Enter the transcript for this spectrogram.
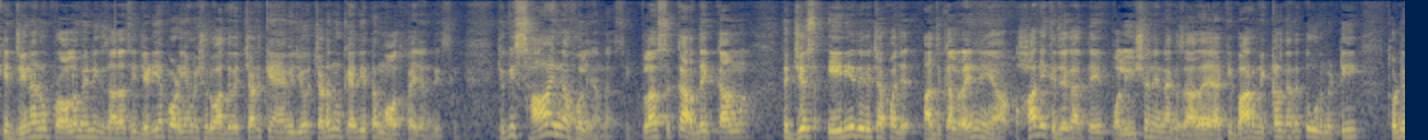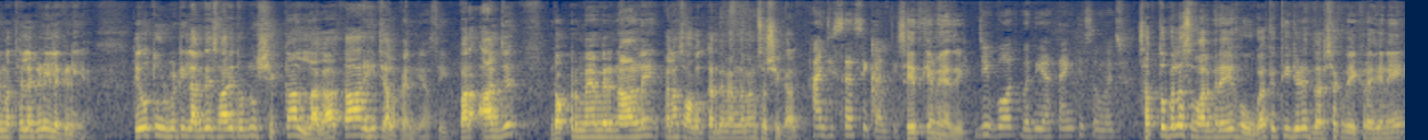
ਕਿ ਜਿਨ੍ਹਾਂ ਨੂੰ ਪ੍ਰੋਬਲਮ ਇੰਨੀ ਕੁ ਜ਼ਿਆਦਾ ਸੀ, ਜਿਹੜੀਆਂ ਪੌੜੀਆਂ ਮੈਂ ਸ਼ੁਰੂਆਤ ਦੇ ਵਿੱਚ ਚੜ੍ਹ ਕੇ ਆਇਆ ਵੀ ਜੇ ਉਹ ਚੜ੍ਹਨ ਨੂੰ ਕਹਿ ਦਈਏ ਤਾਂ ਮੌਤ ਪੈ ਜਾਂਦੀ ਸੀ। ਕਿਉਂਕਿ ਸਾਹ ਇੰਨਾ ਫੁੱਲ ਜਾਂਦਾ ਸੀ। ਪਲੱਸ ਘਰ ਦੇ ਕੰਮ ਤੇ ਜਿਸ ਏਰੀਆ ਦੇ ਵਿੱਚ ਆਪਾਂ ਅੱਜ ਕੱਲ ਰਹਿੰਦੇ ਆ ਹਰ ਇੱਕ ਜਗ੍ਹਾ ਤੇ ਪੋਲਿਊਸ਼ਨ ਇੰਨਾ ਕੁ ਜ਼ਿਆਦਾ ਹੈ ਕਿ ਬਾਹਰ ਨਿਕਲਦੇ ਆ ਤੇ ਧੂੜ ਮਿੱਟੀ ਤੁਹਾਡੇ ਮੱਥੇ ਲੱਗਣੀ ਲੱਗਣੀ ਹੈ। ਤੇ ਉਹ ਧੂੜ ਮਿੱਟੀ ਲੱਗਦੇ ਸਾਰੇ ਤੁਹਾਨੂੰ ਛਿੱਕਾਂ ਲਗਾਤਾਰ ਹੀ ਚੱਲ ਪੈਂਦੀਆਂ ਸੀ। ਪਰ ਅੱਜ ਡਾਕਟਰ ਮੈਮ ਮੇਰੇ ਨਾਲ ਨੇ। ਪਹਿਲਾਂ ਸਵਾਗਤ ਕਰਦੇ ਮੈਮ ਦਾ। ਮੈਮ ਸਤਿ ਸ਼੍ਰੀ ਅਕਾਲ। ਹਾਂਜੀ ਸਤਿ ਸ਼੍ਰੀ ਅਕਾਲ ਜੀ। ਸਿਹਤ ਕਿਵੇਂ ਹੈ ਜੀ? ਜੀ ਬਹੁਤ ਵਧੀਆ। ਥੈਂਕ ਯੂ ਸੋ ਮਚ ਸਭ ਤੋਂ ਪਹਿਲਾਂ ਸਵਾਲ ਮੇਰਾ ਇਹ ਹੋਊਗਾ ਕਿਉਂਕਿ ਜਿਹੜੇ ਦਰਸ਼ਕ ਵੇਖ ਰਹੇ ਨੇ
